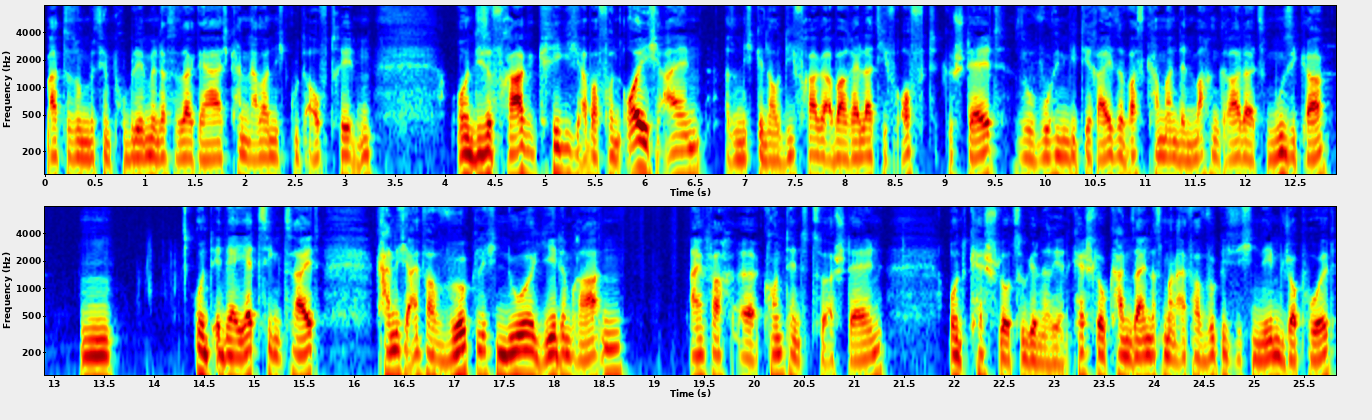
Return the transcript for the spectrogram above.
hatte so ein bisschen Probleme, dass er sagt, ja, ich kann aber nicht gut auftreten. Und diese Frage kriege ich aber von euch allen, also nicht genau die Frage, aber relativ oft gestellt. So, wohin geht die Reise? Was kann man denn machen, gerade als Musiker? Hm. Und in der jetzigen Zeit kann ich einfach wirklich nur jedem raten, einfach äh, Content zu erstellen und Cashflow zu generieren. Cashflow kann sein, dass man einfach wirklich sich einen Nebenjob holt,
